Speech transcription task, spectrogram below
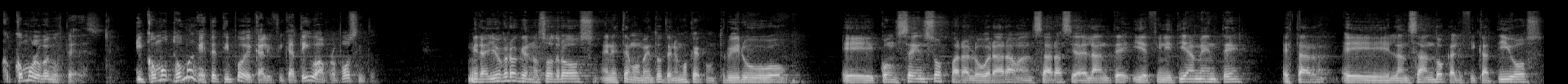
¿Cómo lo ven ustedes? ¿Y cómo toman este tipo de calificativo a propósito? Mira, yo creo que nosotros en este momento tenemos que construir, Hugo, eh, consensos para lograr avanzar hacia adelante y definitivamente estar eh, lanzando calificativos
